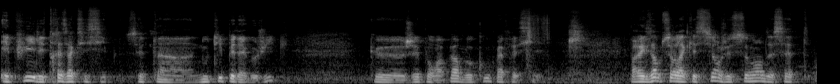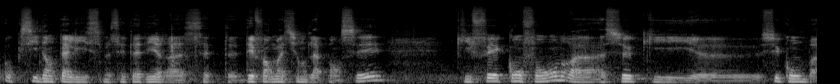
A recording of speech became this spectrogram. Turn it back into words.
Et puis, il est très accessible. C'est un outil pédagogique que j'ai pour ma part beaucoup apprécié. Par exemple, sur la question justement de cet occidentalisme, c'est-à-dire euh, cette déformation de la pensée qui fait confondre à, ceux qui succombent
